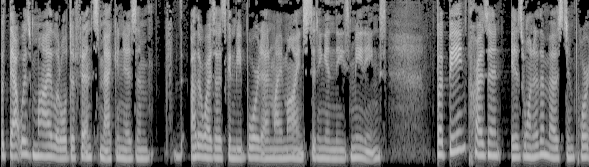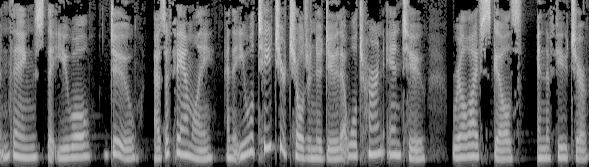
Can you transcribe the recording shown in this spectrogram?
but that was my little defense mechanism. Otherwise, I was going to be bored out of my mind sitting in these meetings. But being present is one of the most important things that you will do as a family and that you will teach your children to do that will turn into real life skills in the future.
